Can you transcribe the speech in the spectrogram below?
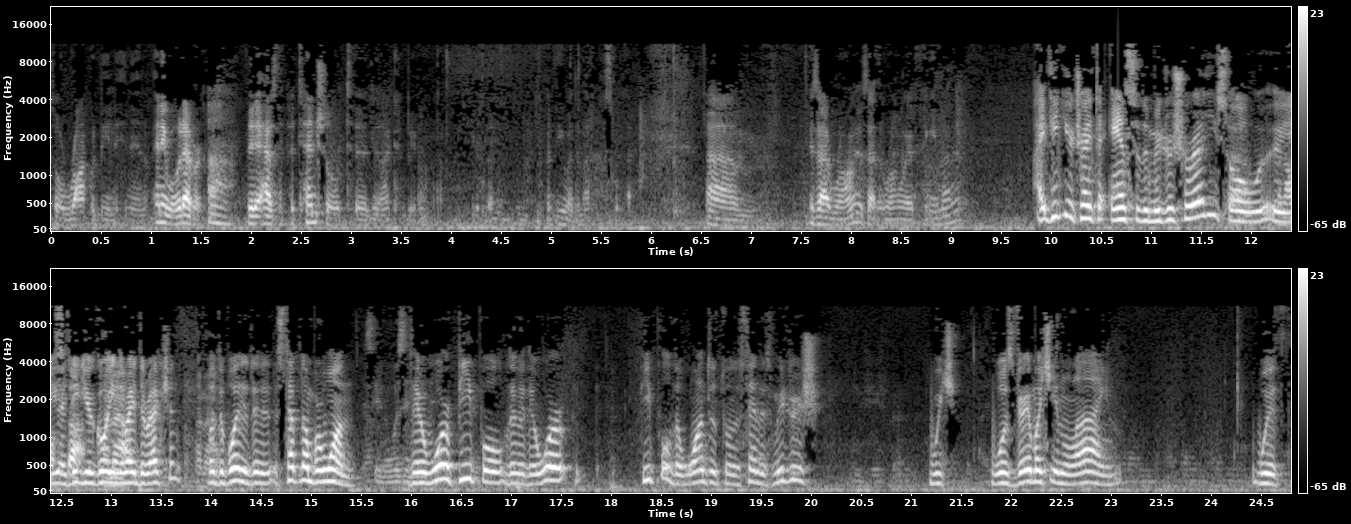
So a rock would be an inanimate. Anyway, whatever. Ah. That it has the potential to. I could be wrong. You're the- You went to medical school. Um, is that wrong? Is that the wrong way of thinking about it? I think you're trying to answer the midrash already, so Uh, I'll you- I stop. think you're going in the right direction. I'm but out. the point, the step number one, See, there were people, there, there were people that wanted to understand this midrash, which was very much in line with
